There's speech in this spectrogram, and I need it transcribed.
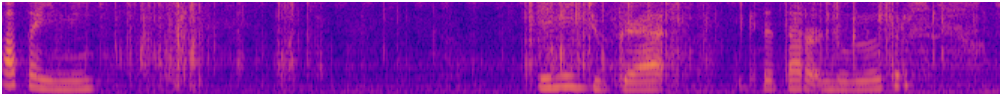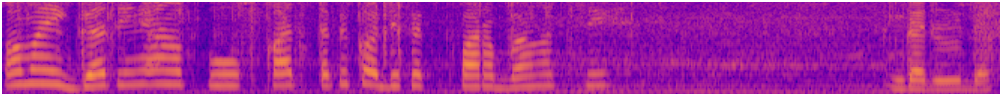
apa ini? Ini juga kita taruh dulu terus oh my god ini alpukat tapi kok defect parah banget sih? Enggak dulu dah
